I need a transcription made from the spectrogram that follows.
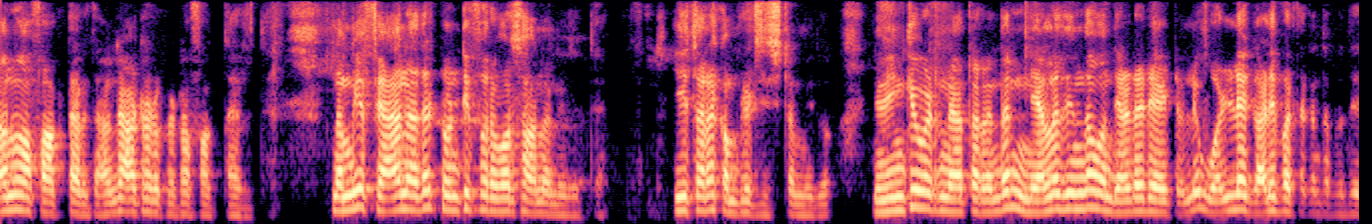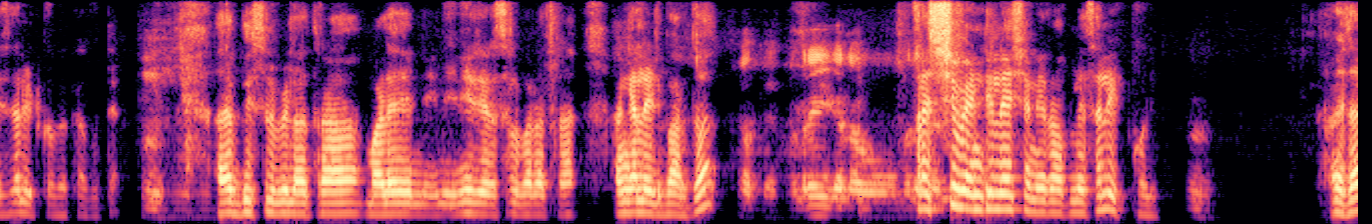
ಆನ್ ಆಫ್ ಆಗ್ತಾ ಇರುತ್ತೆ. ಅಂದ್ರೆ ಆಟೋ ಕಟ್ ಆಫ್ ಆಗ್ತಾ ಇರುತ್ತೆ. ನಮಗೆ ಫ್ಯಾನ್ ಆದ್ರೆ ಟ್ವೆಂಟಿ ಫೋರ್ ಅವರ್ಸ್ ಆನ್ ಅಲ್ಲಿ ಇರುತ್ತೆ ಈ ತರ ಕಂಪ್ಲೀಟ್ ಸಿಸ್ಟಮ್ ಇದು. ನೀವು ಇಂಕ್ಯುಬೇಟರ್ ಯಾವ ತರ ಅಂದ್ರೆ ನೆಲದಿಂದ ಒಂದ್ ಎರಡಡಿ ಐಟಲ್ಲಿ ಅಲ್ಲಿ ಒಳ್ಳೆ ಗಾಳಿ ಬರ್ತಕ್ಕಂಥ ಪ್ರದೇಶದಲ್ಲಿ ಇಟ್ಕೋಬೇಕಾಗುತ್ತೆ. ಅದೇ ಬಿಸಿಲು ಬೀಳೋ ಹತ್ರ ಮಳೆ ನೀರ್ ಎರಸಲ್ ಬರೋ ಹತ್ರ ಹಂಗೆಲ್ಲ ಇಡಬಾರ್ದು. ಫ್ರೆಶ್ ವೆಂಟಿಲೇಷನ್ ಇರೋ ಪ್ಲೇಸ್ ಅಲ್ಲಿ ಇಟ್ಕೊಳ್ಳಿ. ಆಯ್ತಾ?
